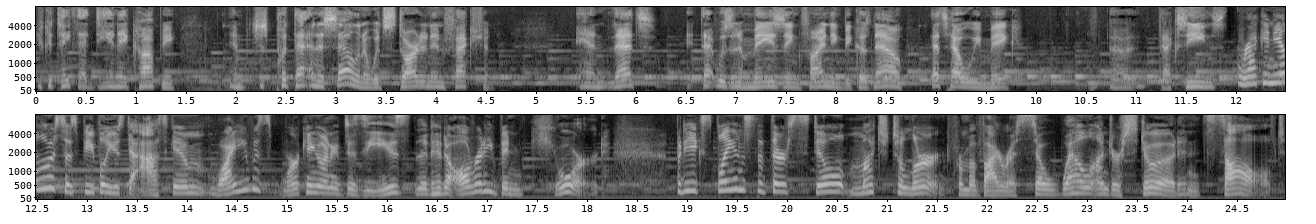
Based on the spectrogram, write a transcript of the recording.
you could take that DNA copy and just put that in a cell and it would start an infection. And that's that was an amazing finding because now that's how we make uh, vaccines. Racaniello says people used to ask him why he was working on a disease that had already been cured. But he explains that there's still much to learn from a virus so well understood and solved.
